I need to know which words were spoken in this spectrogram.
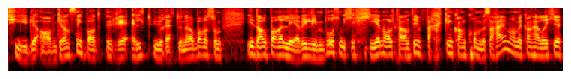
tydelig avgrensning på at reelt ureturnerbare som i dag bare lever i limbo, som ikke helt noe alternativ. Verken kan komme seg hjem, og vi kan heller ikke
